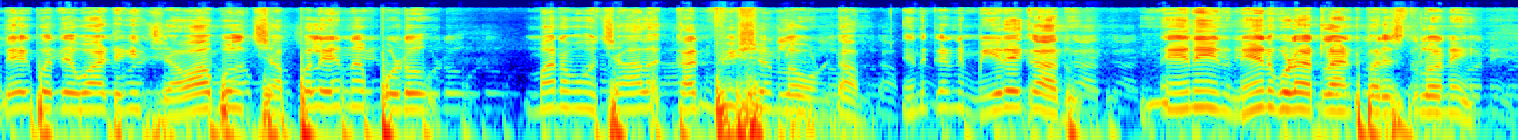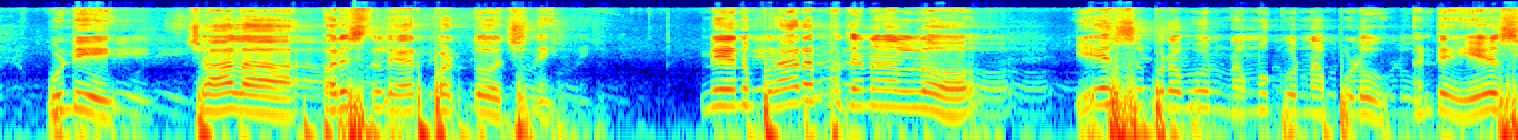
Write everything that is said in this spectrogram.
లేకపోతే వాటికి జవాబులు చెప్పలేనప్పుడు మనము చాలా కన్ఫ్యూషన్లో ఉంటాం. ఎందుకంటే మీరే కాదు. నేనే నేను కూడా అట్లాంటి పరిస్థితుల్లోనే ఉండి చాలా పరిస్థితులు ఏర్పడుతూ వచ్చినాయి. నేను ప్రారంభ దినాల్లో యేసు ప్రభు నమ్ముకున్నప్పుడు అంటే యేసు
